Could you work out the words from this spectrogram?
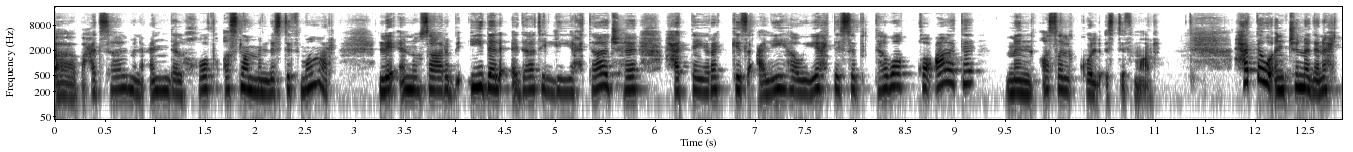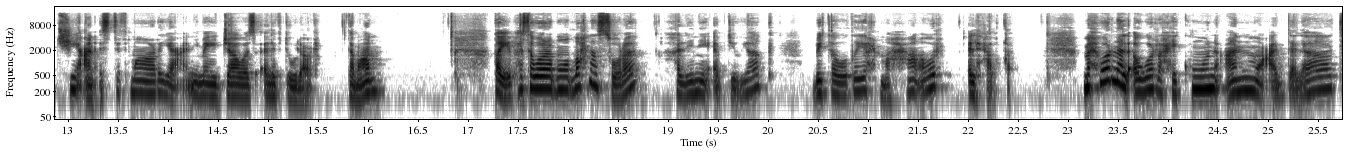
بعد سال من عنده الخوف أصلا من الاستثمار لأنه صار بإيده الأداة اللي يحتاجها حتى يركز عليها ويحتسب توقعاته من أصل كل استثمار. حتى وإن كنا نحكي عن استثمار يعني ما يتجاوز ألف دولار تمام؟ طيب هسه ورا ما وضحنا الصورة خليني أبدي وياك بتوضيح محاور الحلقة. محورنا الأول راح يكون عن معدلات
